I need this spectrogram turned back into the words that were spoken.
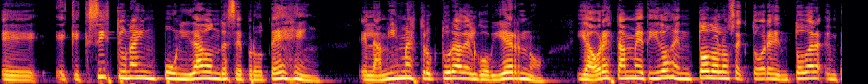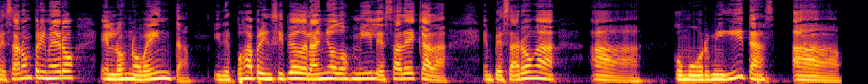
eh, que existe una impunidad donde se protegen en la misma estructura del gobierno y ahora están metidos en todos los sectores, en toda, empezaron primero en los 90 y después a principios del año 2000, esa década, empezaron a, a como hormiguitas a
